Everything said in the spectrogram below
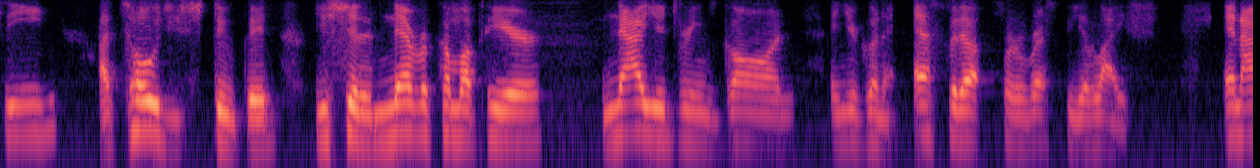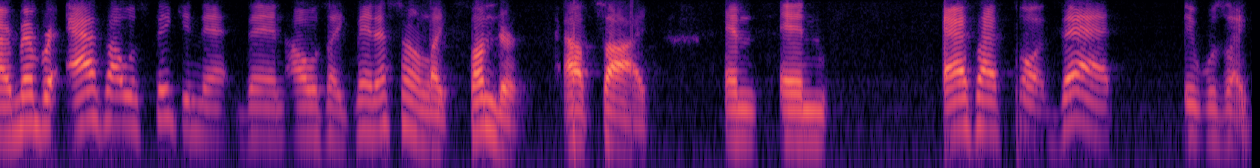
see, I told you, stupid. You should have never come up here. Now your dream's gone and you're going to F it up for the rest of your life. And I remember as I was thinking that, then I was like, man, that sounded like thunder outside and and as I thought that, it was like,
